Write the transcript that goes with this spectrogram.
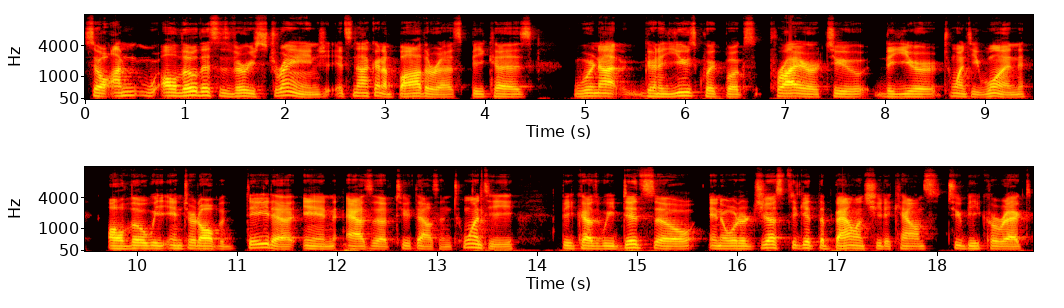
So I'm, although this is very strange, it's not going to bother us because we're not going to use QuickBooks prior to the year 21 although we entered all the data in as of 2020 because we did so in order just to get the balance sheet accounts to be correct,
